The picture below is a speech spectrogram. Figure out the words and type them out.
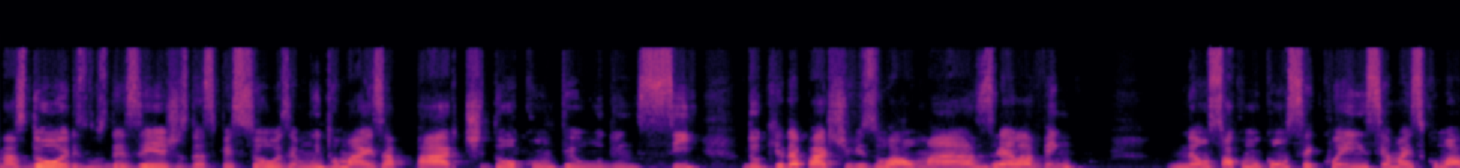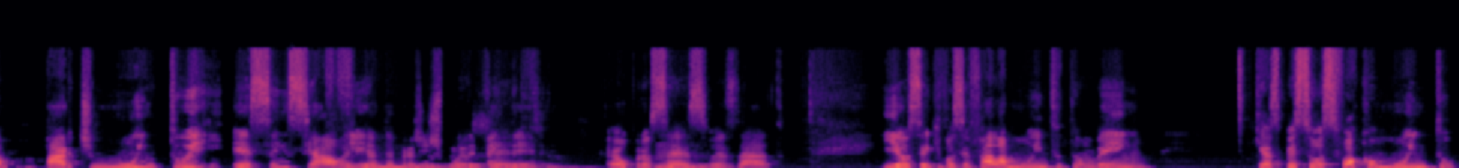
nas dores, nos desejos das pessoas, é muito mais a parte do conteúdo em si do que da parte visual, mas ela vem não só como consequência, mas como uma parte muito essencial ali, Sim, até para a gente poder processo. vender. É o processo, uhum. exato. E eu sei que você fala muito também que as pessoas focam muito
